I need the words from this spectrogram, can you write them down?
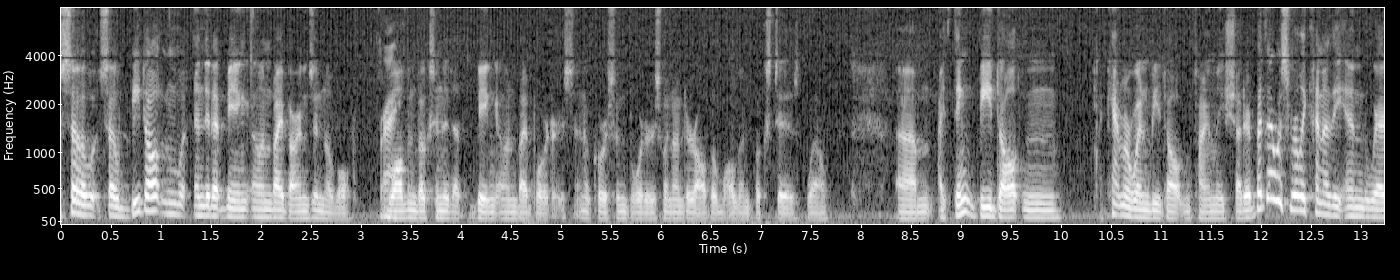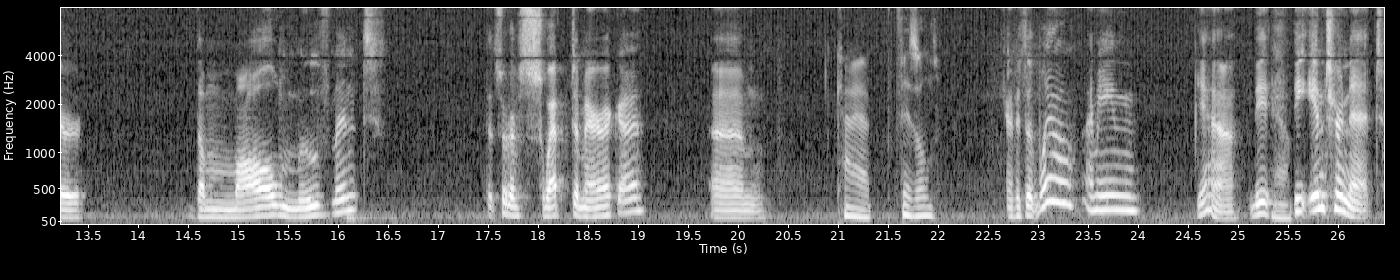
So, so B. Dalton ended up being owned by Barnes and Noble. Right. Walden Books ended up being owned by Borders, and of course, when Borders went under, all the Walden Books did as well. Um, I think B. Dalton. Can't remember when B. Dalton finally shuttered, but that was really kind of the end where the mall movement that sort of swept America. Um, Kind of fizzled. and it's well, I mean, yeah, the Yeah. the internet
